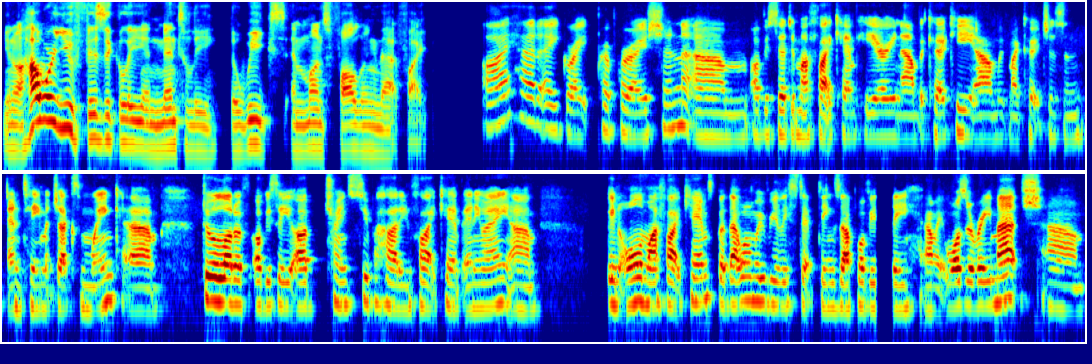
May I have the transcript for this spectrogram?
You know, how were you physically and mentally the weeks and months following that fight? I had a great preparation. Um, obviously, I did my fight camp here in Albuquerque um, with my coaches and, and team at Jackson Wink. Um, do a lot of, obviously, I've trained super hard in fight camp anyway, um, in all of my fight camps, but that one we really stepped things up. Obviously, um, it was a rematch. Um,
